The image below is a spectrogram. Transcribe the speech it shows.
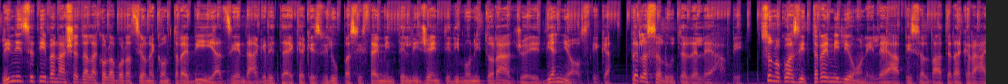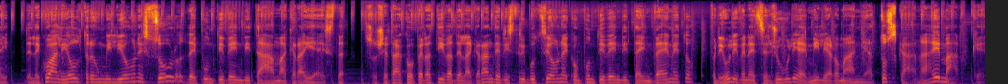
L'iniziativa nasce dalla collaborazione con 3B, azienda agritech che sviluppa sistemi intelligenti di monitoraggio e diagnostica per la salute delle api. Sono quasi 3 milioni le api salvate da CRAI, delle quali oltre un un milione solo dai punti vendita Amacrai Est, società cooperativa della grande distribuzione con punti vendita in Veneto, Friuli Venezia Giulia, Emilia Romagna, Toscana e Marche.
